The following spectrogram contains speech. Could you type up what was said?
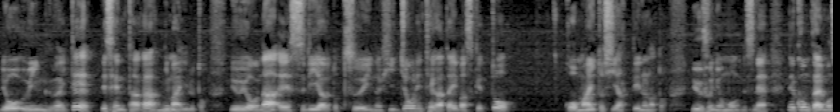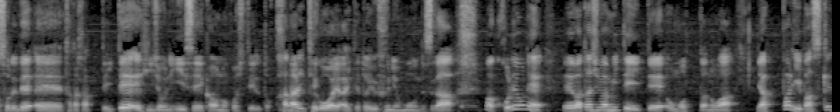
両ウイングがいてでセンターが2枚いるというような、えー、3アウト2インの非常に手堅いバスケットをこう毎年やっているなというふに思うんですね。で今回もそれで、えー、戦っていて非常にいい成果を残しているとかなり手強い相手というふに思うんですが、まあ、これをね、え私は見ていて思ったのはやっぱりバスケッ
